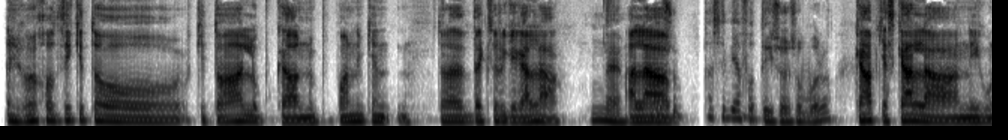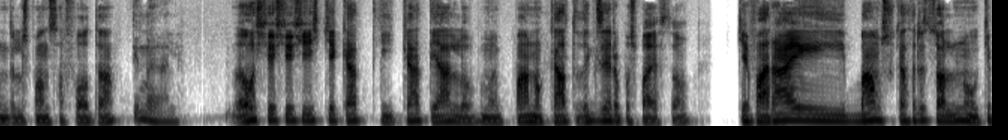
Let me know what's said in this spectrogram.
Εγώ έχω δει και το, και το άλλο που κάνουν που πάνε και. Τώρα δεν τα ξέρω και καλά. Ναι, Αλλά- θα, σου, θα σε διαφωτίσω όσο μπορώ. Κάποια σκάλα ανοίγουν τέλος πάντων στα φώτα. Τι μεγάλη. Όχι, όχι, όχι. Έχει και κάτι, κάτι άλλο με πάνω κάτω. Δεν ξέρω πώς πάει αυτό. Και βαράει μπαμ στο καθρέφτη του αλουνού. Και,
